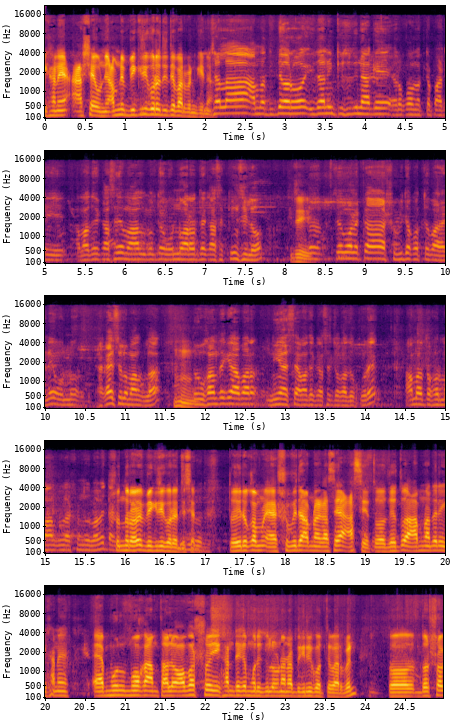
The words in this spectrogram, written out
এখানে আসে উনি আপনি বিক্রি করে দিতে পারবেন কিনা? ইনশাল্লাহ আমরা দিতে পারব। ইদানিং কিছুদিন আগে এরকম একটা পার্টি আমাদের কাছে মাল বলতে অন্য আরদের কাছে কিনছিল। জি। একটা সুবিধা করতে পারেনি। অন্য ঢাকায় ছিল মালগুলা। তো ওখান থেকে আবার নিয়ে আসে আমাদের কাছে যোগাযোগ করে। আমরা তখন মালগুলা সুন্দরভাবে তাকে সুন্দরভাবে বিক্রি করে দিচ্ছেন। তো এরকম সুবিধা আপনার কাছে আছে। তো যেহেতু আপনাদের এখানে মূল মোকাম তাহলে অবশ্যই এখান থেকে মরিচগুলো ওনারা বিক্রি করতে পারবেন। তো দর্শক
